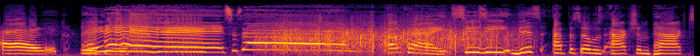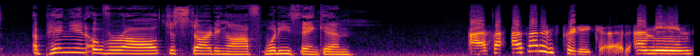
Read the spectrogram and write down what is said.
Hey, it's hey, Hey, Suzanne! Okay, Susie, this episode was action packed. Opinion overall, just starting off, what are you thinking? I thought I thought it was pretty good. I mean,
